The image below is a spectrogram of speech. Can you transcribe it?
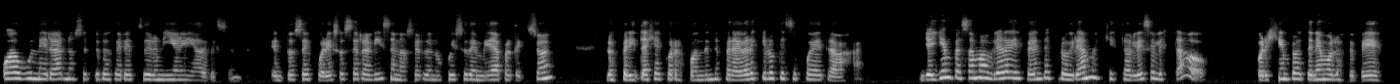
o a vulnerar, ¿no es cierto?, los derechos de los niños y adolescentes. Entonces, por eso se realiza, ¿no es cierto?, en un juicio de medida de protección, los peritajes correspondientes para ver qué es lo que se puede trabajar. Y ahí empezamos a hablar de diferentes programas que establece el Estado. Por ejemplo, tenemos los PPF,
